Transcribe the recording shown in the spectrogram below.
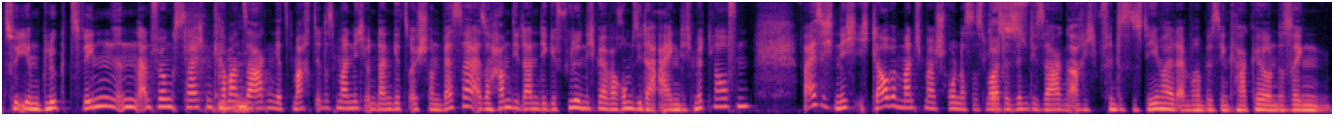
zu ihrem Glück zwingen, in Anführungszeichen? Kann man sagen, jetzt macht ihr das mal nicht und dann geht's euch schon besser? Also haben die dann die Gefühle nicht mehr, warum sie da eigentlich mitlaufen? Weiß ich nicht. Ich glaube manchmal schon, dass es Leute Das- sind, die sagen, ach, ich finde das System halt einfach ein bisschen kacke und deswegen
